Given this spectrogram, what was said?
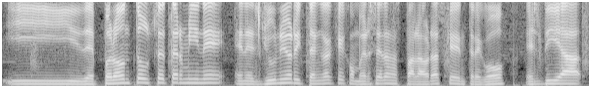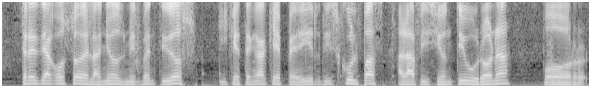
y de pronto usted termine en el Junior y tenga que comerse las palabras que entregó el día 3 de agosto del año 2022 y que tenga que pedir disculpas a la afición tiburona por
